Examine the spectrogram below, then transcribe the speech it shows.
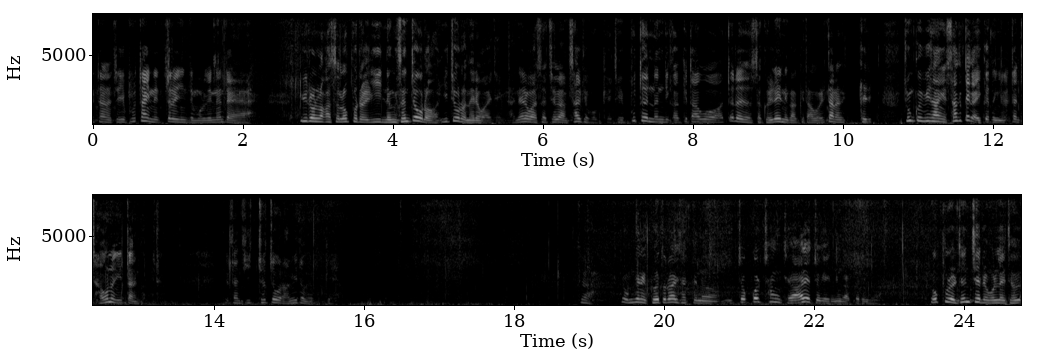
일단은 저기 붙어 있는 떨어진지 모르겠는데 위로 올라가서 로프를 이 능선 쪽으로 이쪽으로 내려와야 됩니다. 내려와서 제가 한번 살펴볼게요. 저기 붙어 있는 것 같기도 하고 떨어져서 걸려 있는 것 같기도 하고 일단은 개- 중급 이상의 삭대가 있거든요. 일단 자원은 있다는 겁니다. 일단 지- 저쪽으로 한번 이동해 볼게요. 자, 조금 전에 그 도라지 삭대는 이쪽 골창 저 아래쪽에 있는 것 같거든요. 로프를 전체를 원래 저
